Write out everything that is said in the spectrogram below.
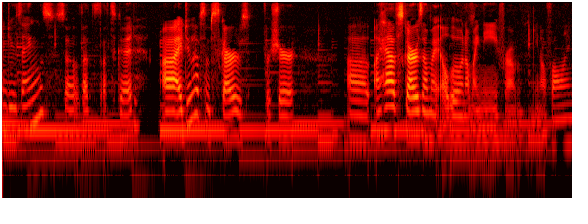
can do things, so that's that's good. Uh, I do have some scars for sure. Uh, I have scars on my elbow and on my knee from you know falling.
